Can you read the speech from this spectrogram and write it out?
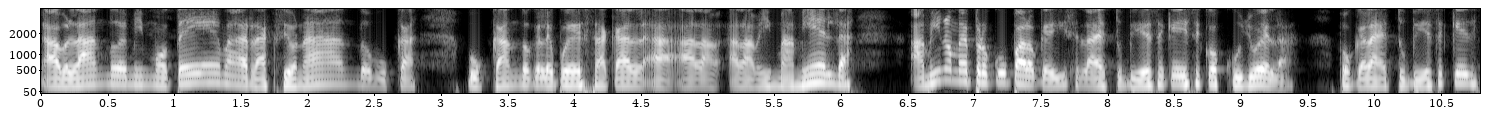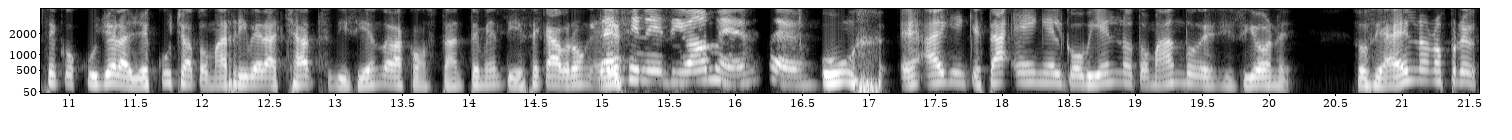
hablando del mismo tema, reaccionando, busca, buscando que le puedes sacar a, a la, a la misma mierda. A mí no me preocupa lo que dice, las estupideces que dice Coscuyuela. Porque las estupideces que dice Coscuyuela, yo escucho a Tomás Rivera Chats diciéndolas constantemente y ese cabrón es Definitivamente. un es alguien que está en el gobierno tomando decisiones. O sea, él no nos pre-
